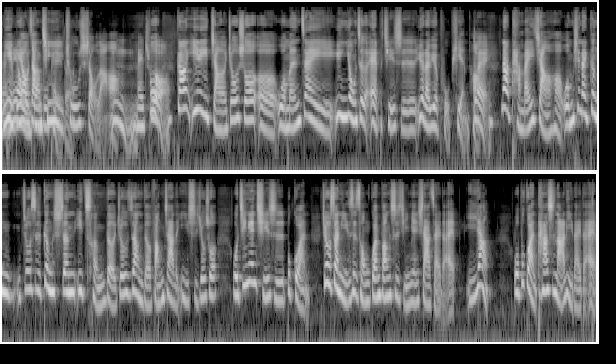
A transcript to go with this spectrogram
你也不要这样轻易出手了啊。嗯，没错。刚刚伊利讲了，就是说，呃，我们在运用这个 app 其实越来越普遍哈。对。那坦白讲哈，我们现在更就是更深一层的，就是这样的房价的意识，就是说我今天其实不管，就算你是从官方市集面下载的 app 一样。我不管它是哪里来的 App，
